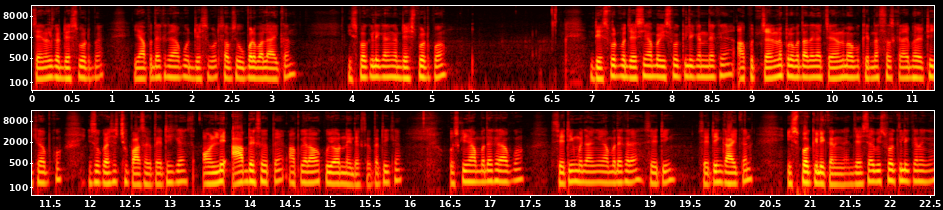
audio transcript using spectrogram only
चैनल का डैशबोर्ड पर यहाँ पर देख रहे हैं आपको डैशबोर्ड सबसे ऊपर वाला आइकन इस पर क्लिक करेंगे डैशबोर्ड पर। डैशबोर्ड पर जैसे यहाँ पर इस पर क्लिक करने देखें, आपको चैनल पर बता देगा चैनल में आपको कितना सब्सक्राइबर है, ठीक है आपको? इसको कैसे छुपा सकते हैं, ठीक है? ओनली आप देख सकते हैं, आपके अलावा कोई और नहीं देख सकता, ठीक है? उसके यहाँ पर देख रहे हैं आपको सेटिंग में जाएँगे, यहाँ पर देख रहे हैं सेटिंग सेटिंग का आइकन इस पर क्लिक करेंगे। जैसे आप इस पर क्लिक करेंगे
